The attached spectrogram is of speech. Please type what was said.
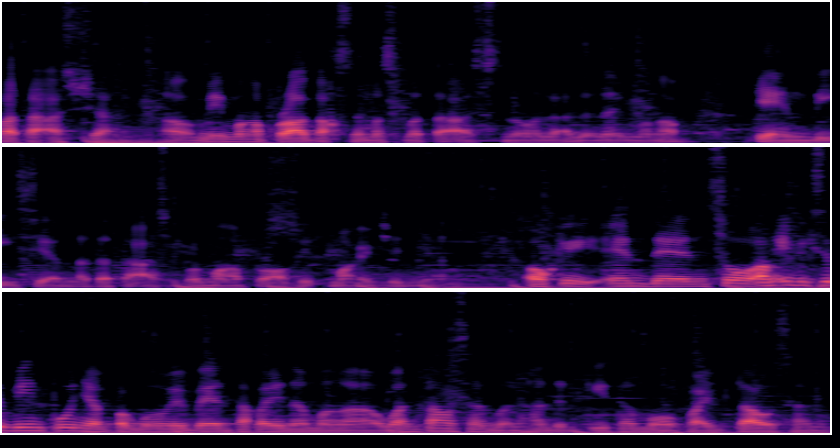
pataas siya. Ah, may mga products na mas mataas, no? lalo na yung mga candies yan, matataas po mga profit margin yan. Okay, and then, so ang ibig sabihin po niyan, pag bumibenta kayo ng mga 1,100, kita mo 5,500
